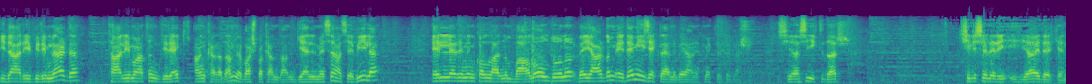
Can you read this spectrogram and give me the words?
idari birimler de talimatın direkt Ankara'dan ve Başbakan'dan gelmesi hasebiyle ellerinin kollarının bağlı olduğunu ve yardım edemeyeceklerini beyan etmektedirler. siyasi iktidar kiliseleri ihya ederken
